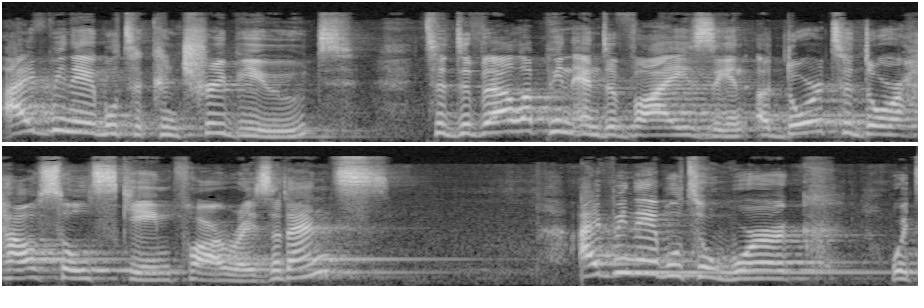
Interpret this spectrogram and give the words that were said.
I've been able to contribute to developing and devising a door-to-door -door household scheme for our residents. I've been able to work with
